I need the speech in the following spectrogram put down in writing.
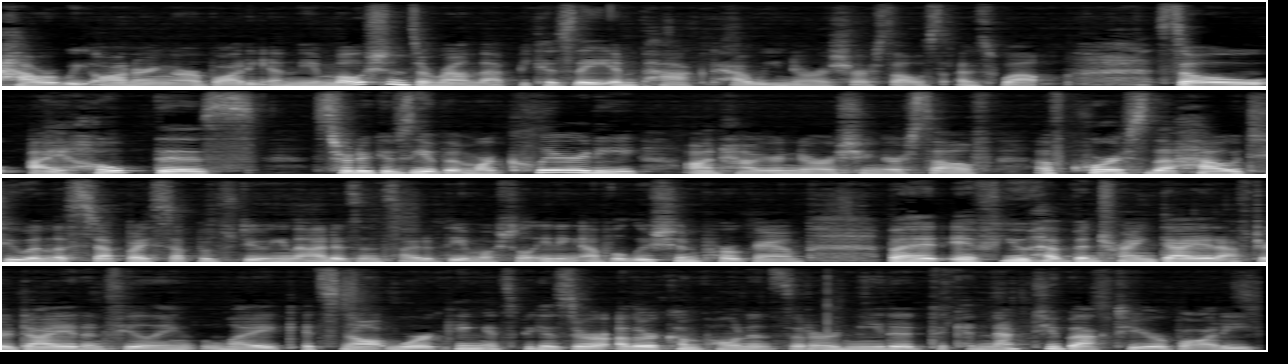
how are we honoring our body and the emotions around that because they impact how we nourish ourselves as well. So I hope this sort of gives you a bit more clarity on how you're nourishing yourself. Of course, the how to and the step by step of doing that is inside of the emotional eating evolution program. But if you have been trying diet after diet and feeling like it's not working, it's because there are other components that are needed to connect you back to your body,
